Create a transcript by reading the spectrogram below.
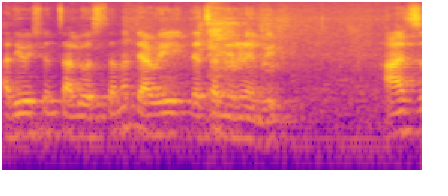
अधिवेशन चालू असताना त्यावेळी त्याचा निर्णय होईल. आज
